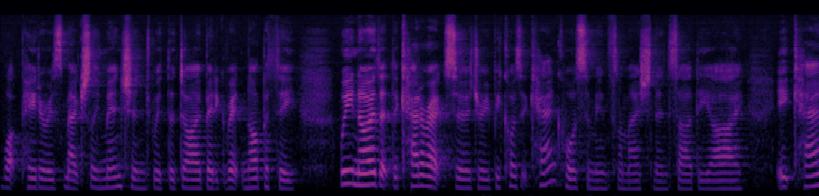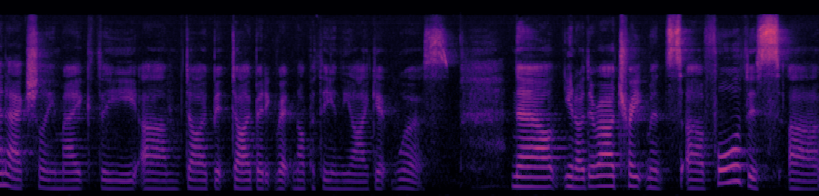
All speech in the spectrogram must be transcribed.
what Peter has actually mentioned with the diabetic retinopathy, we know that the cataract surgery, because it can cause some inflammation inside the eye, it can actually make the um, diabetic retinopathy in the eye get worse. Now, you know, there are treatments uh, for this uh,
